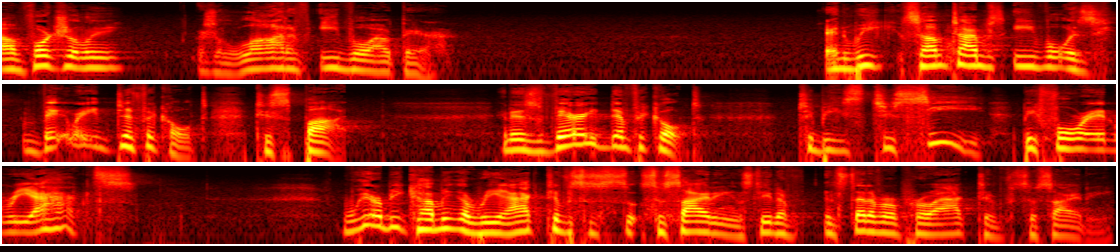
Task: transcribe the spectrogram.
Unfortunately, there's a lot of evil out there. And we sometimes evil is very difficult to spot. And it is very difficult to be to see before it reacts. We are becoming a reactive society instead of instead of a proactive society.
